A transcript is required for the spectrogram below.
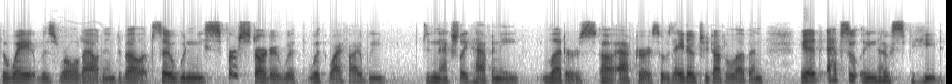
the way it was rolled out and developed. So when we first started with with Wi-Fi, we didn't actually have any letters uh, after, so it was 802.11. We had absolutely no speed,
